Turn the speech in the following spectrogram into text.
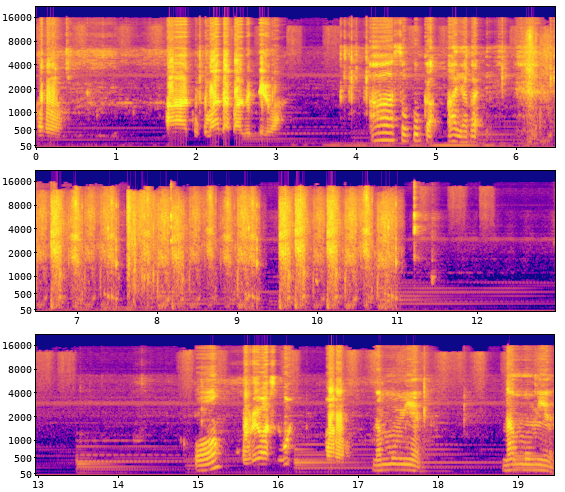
うん。あー、ここまだバグってるわ。あー、そこか。あ、やばい。こここれはすごい。うん。なんも見えん。なんも見えん。い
